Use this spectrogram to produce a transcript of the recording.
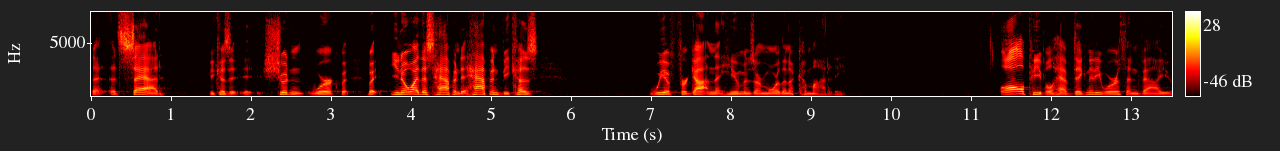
that, that's sad because it, it shouldn't work. But, but you know why this happened? It happened because we have forgotten that humans are more than a commodity. All people have dignity, worth, and value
